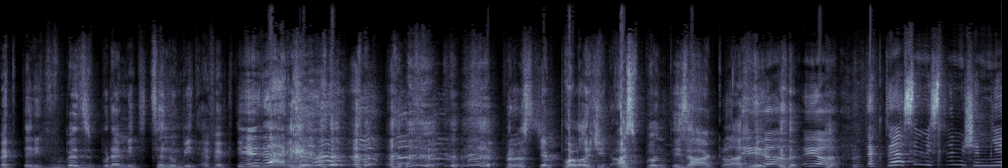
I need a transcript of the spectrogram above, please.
ve kterých vůbec bude mít cenu být efektivní. Je tak. prostě položit aspoň ty základy. jo, jo. Tak to já si myslím, že mě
